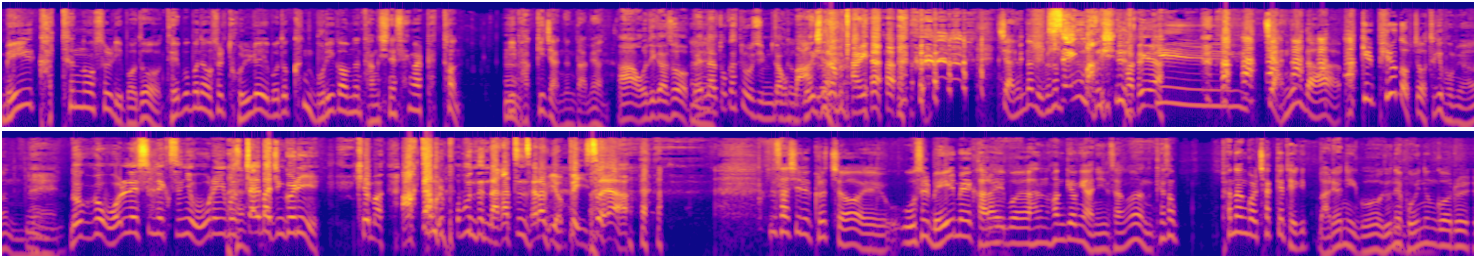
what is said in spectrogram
매일 같은 옷을 입어도 대부분의 옷을 돌려 입어도 큰 무리가 없는 당신의 생활 패턴 이 음. 바뀌지 않는다면 아 어디 가서 맨날 네. 똑같은 옷 입는다고 너- 망신하면 당해. 바뀌지 않는다면 이것은 쌩 망신을 당해. 바뀌지 않는다. 바뀔 필요도 없죠. 어떻게 보면. 네. 너 그거 원래 슬랙스니 오래 입어서 짧아진 거니? 이렇게 막 악담을 퍼붓는 나 같은 사람이 옆에 있어야. 근데 사실 그렇죠. 예, 옷을 매일매일 갈아입어야 하는 환경이 아닌 이상은 계속 편한 걸 찾게 되기 마련이고 음. 눈에 보이는 거를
